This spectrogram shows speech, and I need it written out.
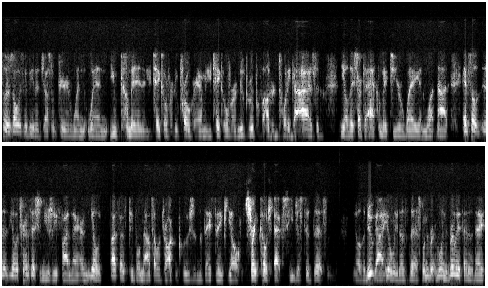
So there's always going to be an adjustment period when when you come in and you take over a new program and you take over a new group of 120 guys and you know they start to acclimate to your way and whatnot. And so you know the transition usually fine there. And you know lots of people now will draw a conclusion that they think you know strength coach x he just did this. And you know the new guy he only does this. When when really at the end of the day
